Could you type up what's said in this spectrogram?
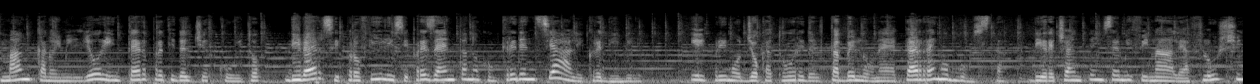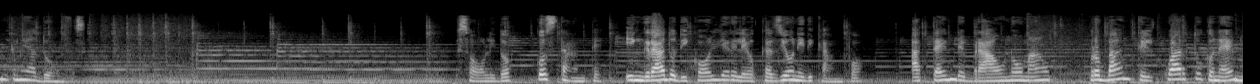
Mancano i migliori interpreti del circuito, diversi profili si presentano con credenziali credibili. Il primo giocatore del tabellone è Carremo Busta, di recente in semifinale a Flushing Meadows. solido, costante, in grado di cogliere le occasioni di campo. Attende Brown Mouth, probante il quarto con M.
